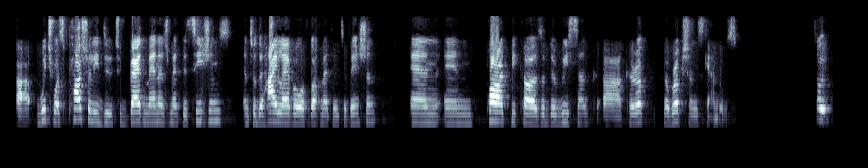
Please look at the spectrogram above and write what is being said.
uh, which was partially due to bad management decisions and to the high level of government intervention, and in part because of the recent uh, corrupt, corruption scandals. So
